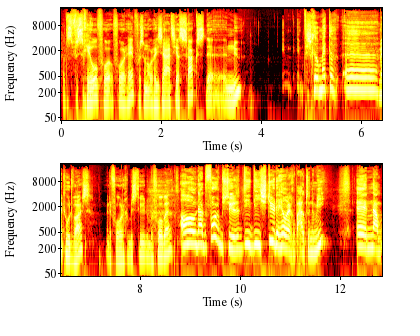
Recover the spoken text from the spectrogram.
Wat is het verschil voor, voor, hè, voor zo'n organisatie als SAX de, nu? Verschil met de... eh, Met hoe het was? Met de vorige bestuurder bijvoorbeeld? Oh, nou, de vorige bestuurder, die, die stuurde heel erg op autonomie. En nou,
